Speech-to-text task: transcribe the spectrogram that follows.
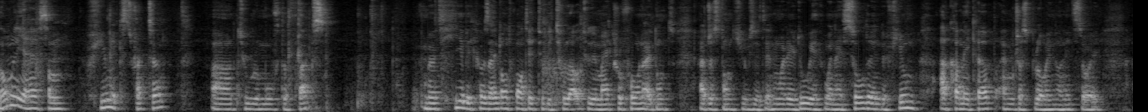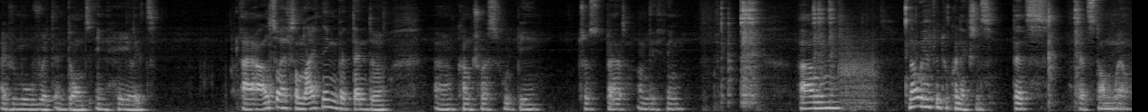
Normally I have some fume extractor uh, to remove the flux but here because I don't want it to be too loud to the microphone I don't I just don't use it and what I do is when I solder in the fume are coming up I'm just blowing on it so I, I remove it and don't inhale it. I also have some lightning but then the uh, contrast would be just bad on the thing. Um, now we have to do connections. That's that's done well.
